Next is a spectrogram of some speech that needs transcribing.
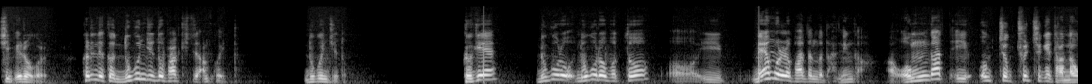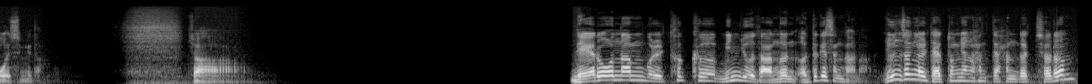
11억을. 그런데 그 누군지도 밝히지 않고 있다. 누군지도. 그게 누구로, 누구로부터, 어, 이 뇌물로 받은 것 아닌가. 아, 온갖 이 억측 추측이 다 나오고 있습니다. 자. 내로남불 특허 민주당은 어떻게 생각하나? 윤석열 대통령한테 한 것처럼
